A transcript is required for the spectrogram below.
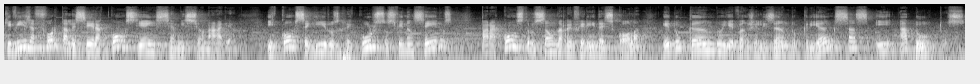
que visa fortalecer a consciência missionária e conseguir os recursos financeiros para a construção da referida escola, educando e evangelizando crianças e adultos.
